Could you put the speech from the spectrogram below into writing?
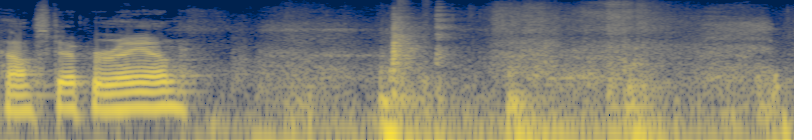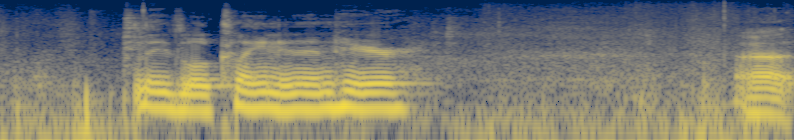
I'll step around. Needs a little cleaning in here. Uh,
